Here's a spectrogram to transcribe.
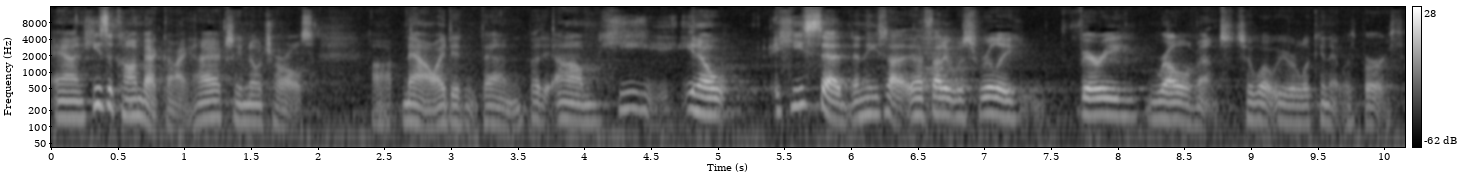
And he's a combat guy. I actually know Charles uh, now. I didn't then. But um, he, you know, he said, and he I thought it was really very relevant to what we were looking at with birth.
